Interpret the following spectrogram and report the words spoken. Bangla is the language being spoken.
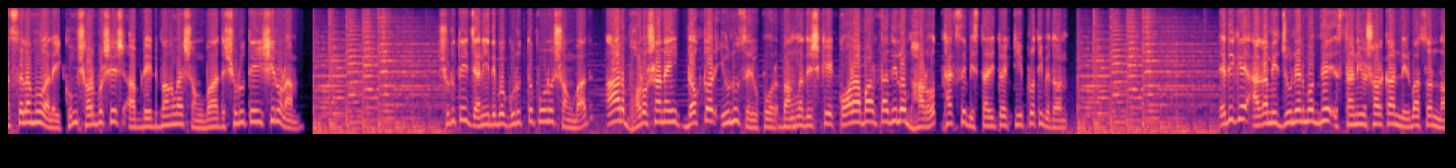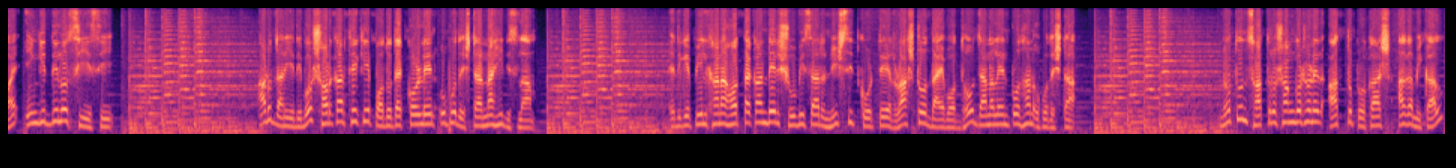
আসসালামু আলাইকুম। সর্বশেষ আপডেট বাংলা সংবাদ শুরুতেই শিরোনাম। শুরুতেই জানিয়ে দেব গুরুত্বপূর্ণ সংবাদ। আর ভরসা নেই ডক্টর ইউনুসের উপর। বাংলাদেশকে কড়া বার্তা দিল ভারত। থাকছে বিস্তারিত একটি প্রতিবেদন। এদিকে আগামী জুনের মধ্যে স্থানীয় সরকার নির্বাচন নয়, ইঙ্গিত দিল সিইসি। আরও জানিয়ে দেব, সরকার থেকে পদত্যাগ করলেন উপদেষ্টা নাহিদ ইসলাম। এদিকে পিলখানা হত্যাকাণ্ডের সুবিচার নিশ্চিত করতে রাষ্ট্র দায়বদ্ধ, জানালেন প্রধান উপদেষ্টা। নতুন ছাত্র সংগঠনের আত্মপ্রকাশ আগামীকাল।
